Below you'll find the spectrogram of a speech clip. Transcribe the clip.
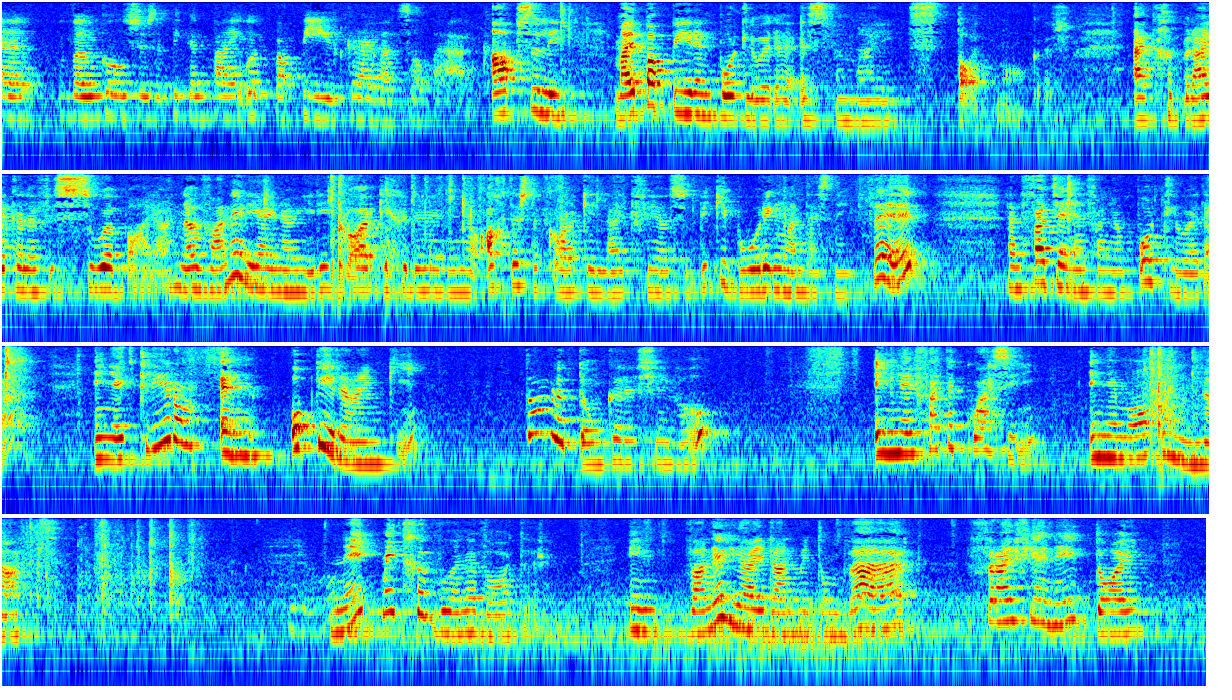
winkel soos 'n Pick n Pay ook papier kry wat sal werk. Absoluut. My papier en potlode is vir my staatmakers. Ek gebruik hulle vir so baie. Nou wanneer jy nou hierdie kaartjie gedoen het en jou agterste kaartjie lyk vir jou so bietjie boring want hy's net wit, dan vat jy een van jou potlode en jy kleur hom in op die randjie. Tamelik donker as jy wil en jy vat 'n kwassie en jy maak hom nat. Net met gewone water. En wanneer jy dan met hom werk, vryf jy net daai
